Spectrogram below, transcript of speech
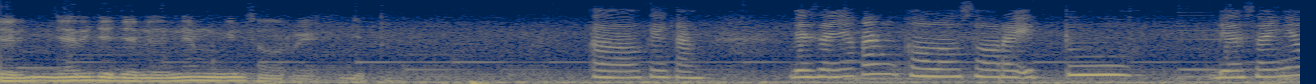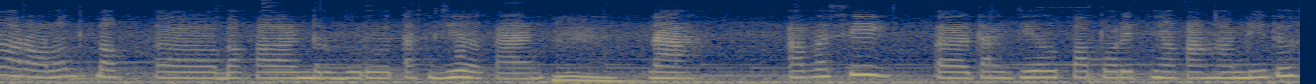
nyari jajanannya mungkin sore gitu. Uh, oke okay, kang. Biasanya kan kalau sore itu biasanya orang-orang bak, uh, bakalan berburu takjil kan. Hmm. nah apa sih uh, takjil favoritnya Kang Hamdi tuh?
